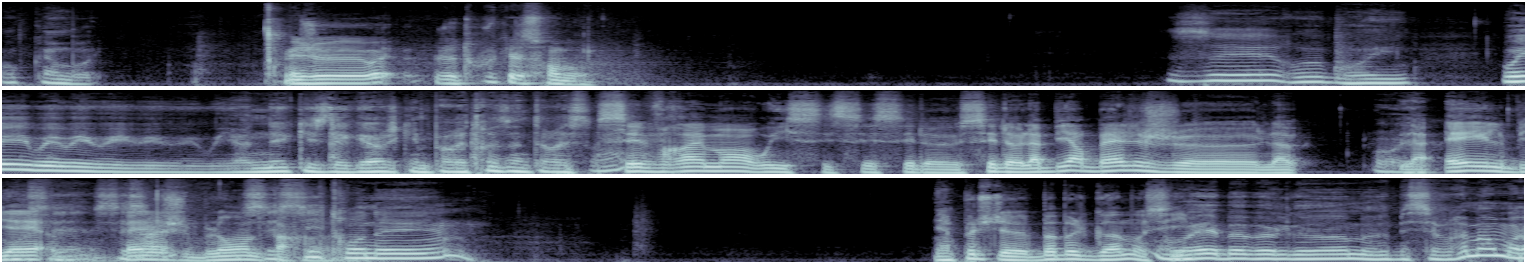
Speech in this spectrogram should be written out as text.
Aucun bruit. Mais je, ouais, je trouve qu'elle sent bon. Zéro bruit. Oui, oui, oui, oui, oui, oui, oui. Un nez qui se dégage qui me paraît très intéressant. C'est vraiment, oui, c'est- le, c'est le- la bière belge, euh, la, Ouais. la ale bière belge blonde. C'est citronné. Il y a un peu de bubblegum aussi. Ouais, bubblegum. Mais c'est vraiment, moi,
